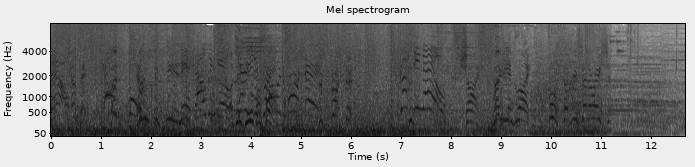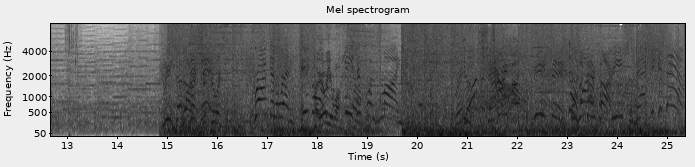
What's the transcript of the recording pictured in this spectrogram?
now! Elusive deity! May a thousand gales tear you to shreds! Hurricane! Destruction! Gusty! Shine! Radiant light! Force of regeneration! Regenerate! This should do it! Primed and ready! Eagle I owe you one. Feel. This one's mine! Shattering my pieces! The waters Attack of time! creation magic is amped!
